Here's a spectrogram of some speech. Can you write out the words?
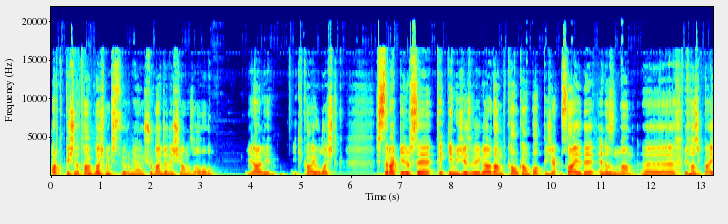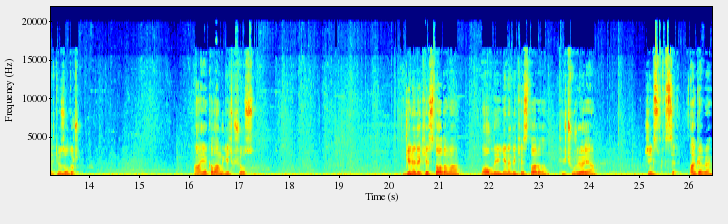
Artık peşine tanklaşmak istiyorum yani. Şuradan can eşyamızı alalım. İlerleyelim. 2K'ya ulaştık. Sterak gelirse tek yemeyeceğiz Veigar'dan. Kalkan patlayacak. Bu sayede en azından eee, birazcık daha etkimiz olur. Aa yakalandı geçmiş olsun. Gene de kesti adam ha. Vallahi gene de kesti aradan. Twitch vuruyor ya. Jinx ultisi aga be.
